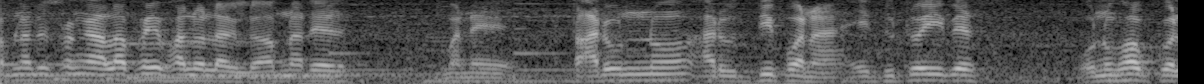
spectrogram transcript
আপনাদের সঙ্গে আলাপ হয়ে ভালো লাগল। আপনাদের মানে তারুণ্য আর উদ্দীপনা এই দুটোই বেশ অনুভব করলাম।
